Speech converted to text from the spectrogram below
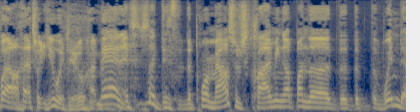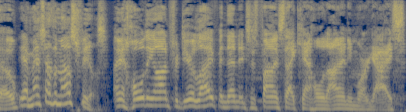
Well, that's what you would do. I mean, Man, it's just like this. The poor mouse was climbing up on the, the, the, the window. yeah, imagine how the mouse feels. I mean, holding on for dear life, and then it just finally said, "I can't hold on anymore, guys."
